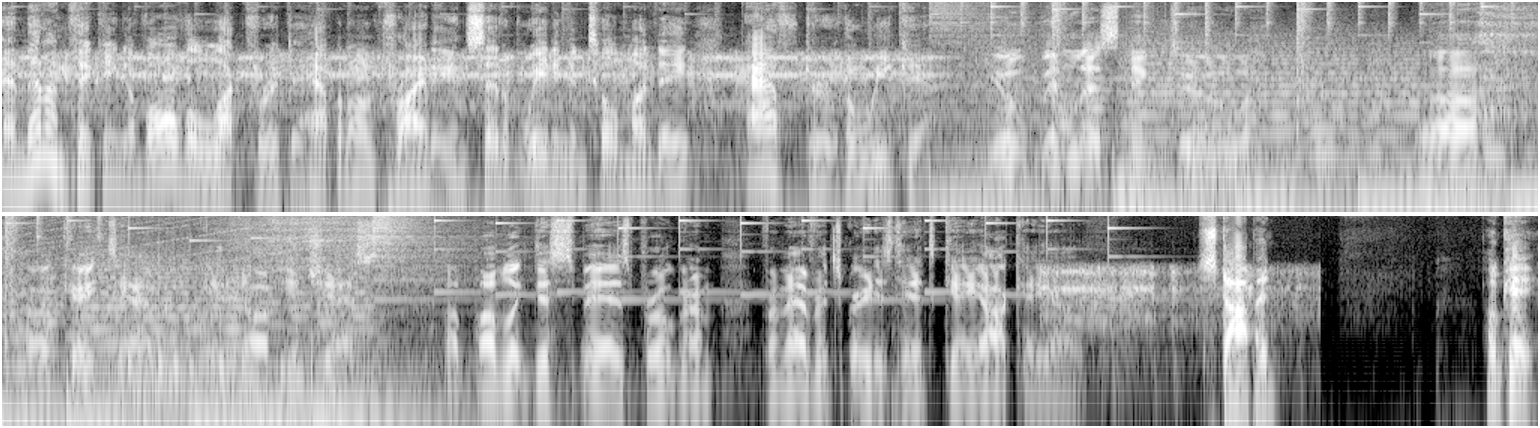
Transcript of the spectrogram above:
And then I'm thinking of all the luck for it to happen on Friday instead of waiting until Monday after the weekend. You've been listening to. Uh, okay, Tim, get it off your chest. A public despairs program from Everett's Greatest Hits, KRKO. Stop it. Okay,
